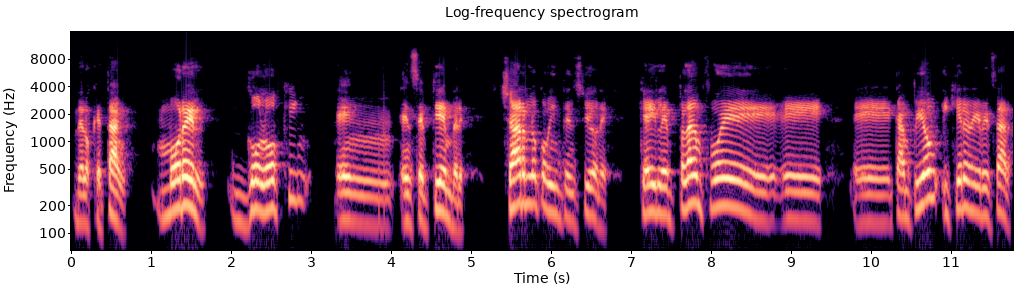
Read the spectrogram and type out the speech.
de los que están, Morel, Golovkin, en, en septiembre. Charlo con intenciones. Caleb Plan fue eh, eh, campeón y quiere regresar.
